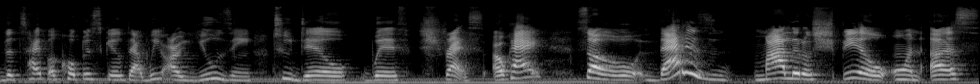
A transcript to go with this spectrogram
the type of coping skills that we are using to deal with stress okay? So that is my little spiel on us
